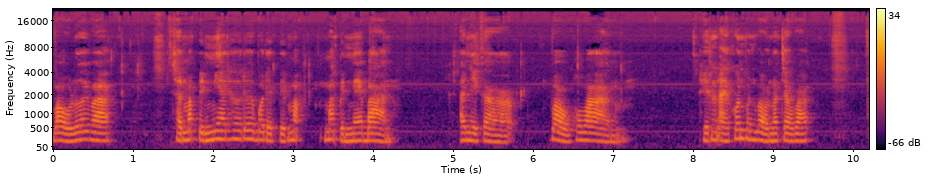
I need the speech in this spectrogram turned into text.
เบาเลยว่า ฉันมาเป็นเมียเธอเด้อบ่ได้เป็นมามาเป็นแม่บ้าน อันนี้ก็เบาเพราะว่า เห็นหลายคนเพิ่นเว้านะจ๊ะว่าฝ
